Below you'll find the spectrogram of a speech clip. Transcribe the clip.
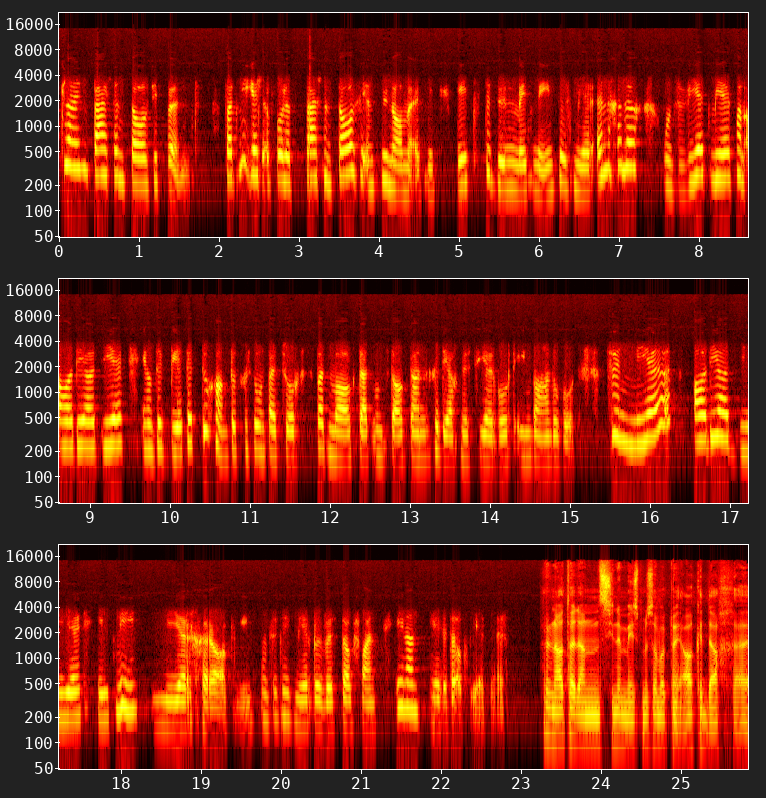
klein persentasiepunt wat nie eers 'n volle persentasie in toename is nie, het te doen met mense is meer ingelig, ons weet meer van ADHD en ons het beter toegang tot gesondheidsorg wat maak dat ons dalk dan gediagnoseer word en behandel word. So nee, ADHD het nie meer geraak nie. Ons is net meer bewus daarvan en dan sien dit ook beter. Renata dan sien 'n mens mos ook nou elke dag uh,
